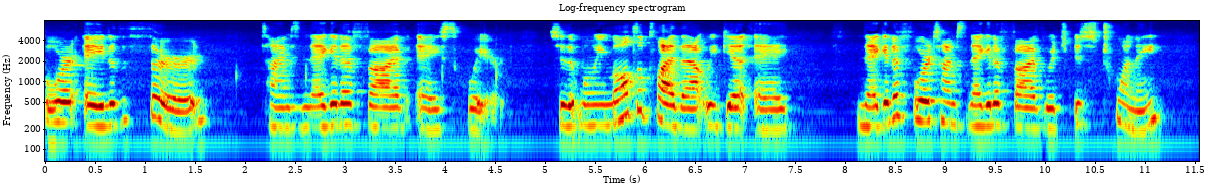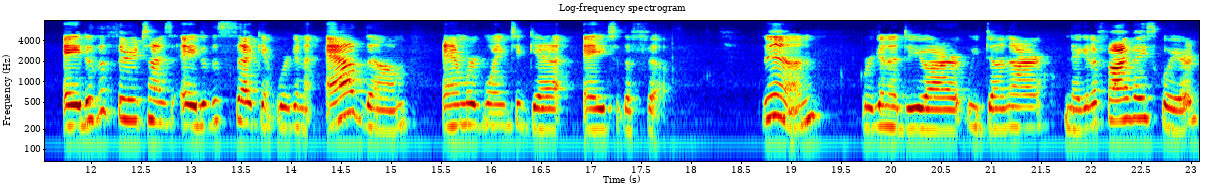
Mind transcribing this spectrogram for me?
4a to the third times negative 5a squared. So that when we multiply that, we get a negative 4 times negative 5, which is 20. a to the third times a to the second, we're going to add them, and we're going to get a to the fifth. Then we're going to do our, we've done our negative 5a squared.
